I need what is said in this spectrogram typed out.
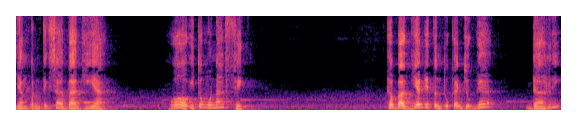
yang penting saya bahagia. Wow itu munafik. Kebahagiaan ditentukan juga dari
